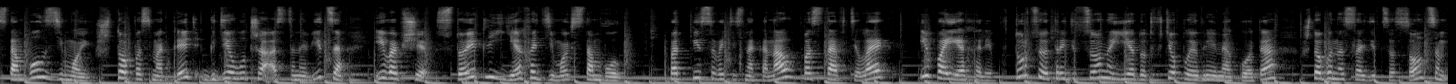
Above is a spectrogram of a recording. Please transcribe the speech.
Стамбул зимой. Что посмотреть, где лучше остановиться и вообще, стоит ли ехать зимой в Стамбул? Подписывайтесь на канал, поставьте лайк и поехали! В Турцию традиционно едут в теплое время года, чтобы насладиться солнцем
